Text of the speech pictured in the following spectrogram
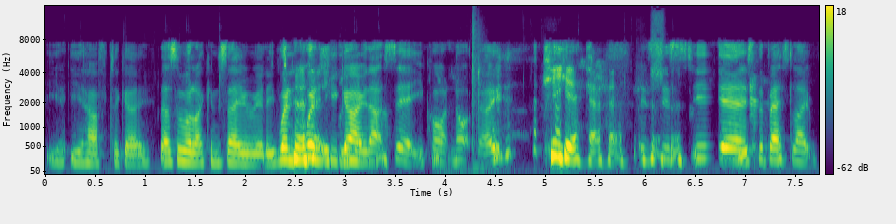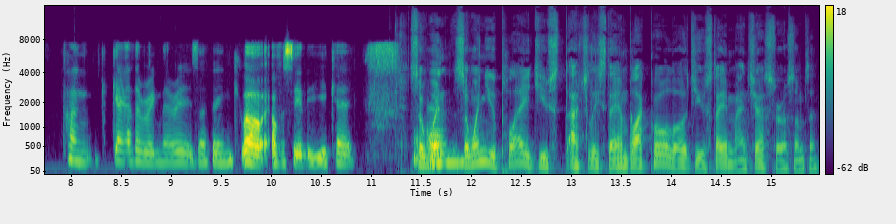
You, you have to go. That's all I can say, really. When once you go, Yeah. that's it. You can't not go. yeah. It's just yeah, it's the best like punk gathering there is. I think. Well, obviously the UK. So when Um, so when you play, do you actually stay in Blackpool or do you stay in Manchester or something?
